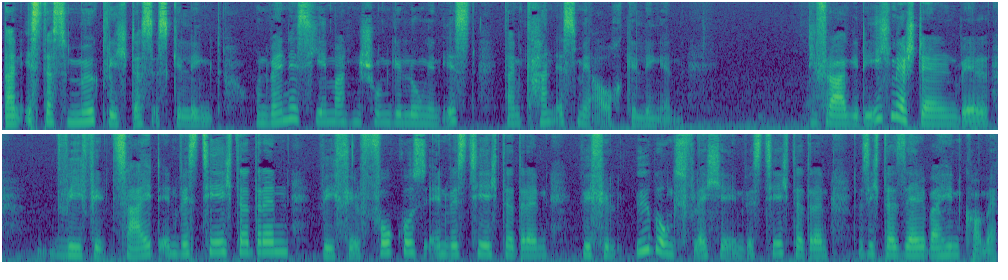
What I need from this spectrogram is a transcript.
dann ist das möglich, dass es gelingt. Und wenn es jemandem schon gelungen ist, dann kann es mir auch gelingen. Die Frage, die ich mir stellen will, wie viel Zeit investiere ich da drin, wie viel Fokus investiere ich da drin, wie viel Übungsfläche investiere ich da drin, dass ich da selber hinkomme.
